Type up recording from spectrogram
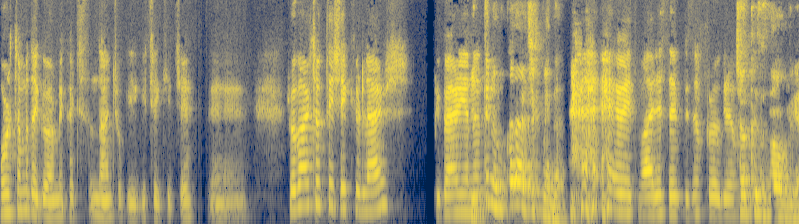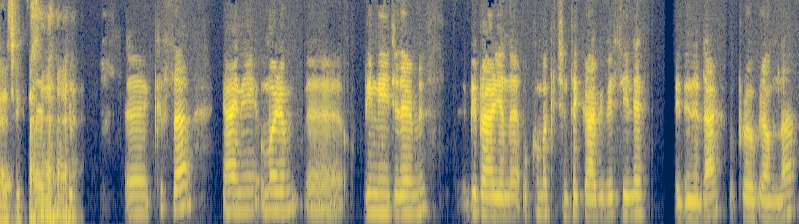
ortamı da görmek açısından çok ilgi çekici. E, Robert çok teşekkürler. Biberya'nın... Bitti mi? Bu kadarcık mıydı? evet maalesef bizim programımız. Çok hızlı oldu gerçekten. e, kısa. Yani umarım e, dinleyicilerimiz Biberyan'ı okumak için tekrar bir vesile edinirler bu programla.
